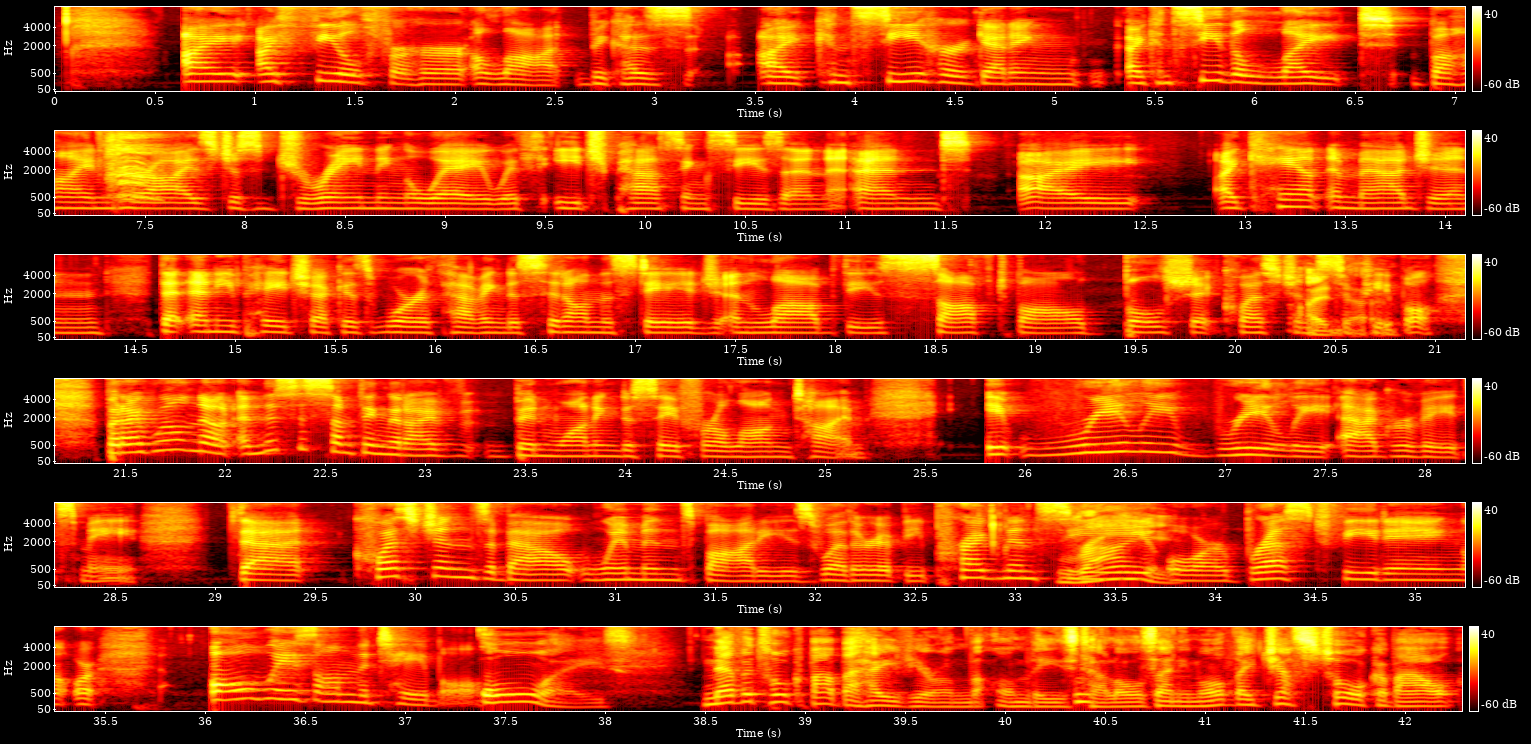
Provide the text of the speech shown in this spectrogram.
I I feel for her a lot because I can see her getting I can see the light behind her eyes just draining away with each passing season and I I can't imagine that any paycheck is worth having to sit on the stage and lob these softball bullshit questions to people. But I will note, and this is something that I've been wanting to say for a long time, it really, really aggravates me that questions about women's bodies, whether it be pregnancy right. or breastfeeding or always on the table. Always. Never talk about behavior on the, on these tell-alls anymore. They just talk about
